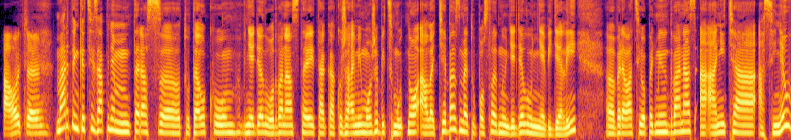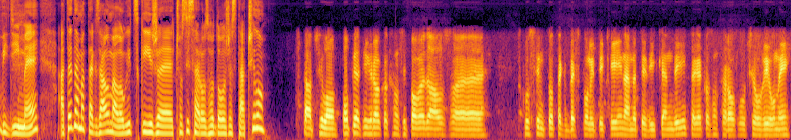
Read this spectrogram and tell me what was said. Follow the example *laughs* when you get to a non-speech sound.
Ahojte. Martin, keď si zapnem teraz e, tú telku v nedelu o 12. tak akože aj mi môže byť smutno, ale teba sme tú poslednú nedelu nevideli e, v relácii o 5 minút 12 a ani ťa asi neuvidíme. A teda ma tak zaujíma logicky, že čo si sa rozhodol, že stačilo? Stačilo. Po 5 rokoch som si povedal, že skúsim to tak bez politiky, najmä tie víkendy, tak ako som sa rozlúčil v júni.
